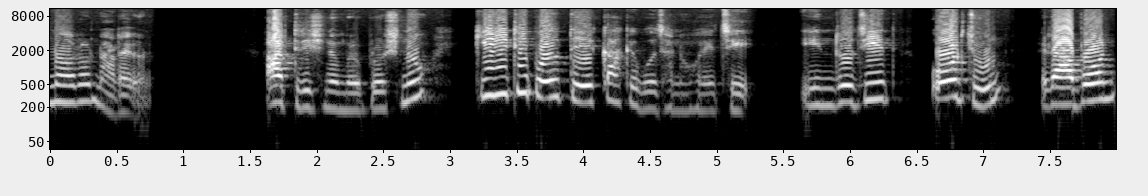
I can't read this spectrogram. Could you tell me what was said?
নরনারায়ণ। আটত্রিশ নম্বর প্রশ্ন, কিরিটি বলতে কাকে বোঝানো হয়েছে? ইন্দ্রজিৎ, অর্জুন, রাবণ,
